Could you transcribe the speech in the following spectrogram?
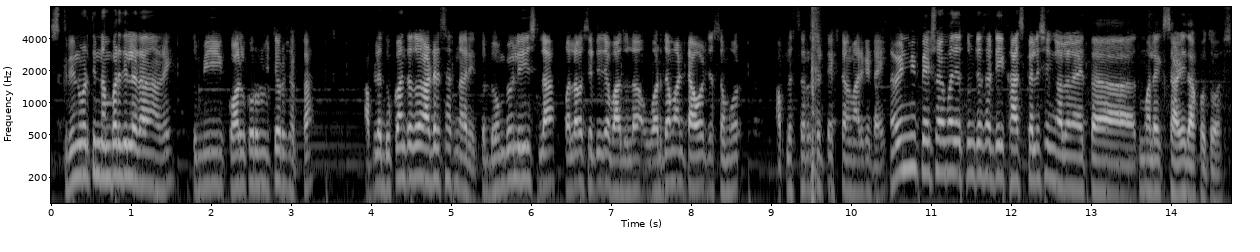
स्क्रीनवरती नंबर दिला जाणार आहे. तुम्ही कॉल करून विचारू शकता. आपल्या दुकानचा जो ॲड्रेस असणार आहे तो डोंबिवली ईस्टला पलाव सिटीच्या बाजूला वर्धमान टावरच्या समोर आपलं सर्वच टेक्सटाईल मार्केट आहे. नवीन मी पेशवाईमध्ये तुमच्यासाठी खास कलेक्शन घालून आहे. तर तुम्हाला एक साडी दाखवतो अशी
